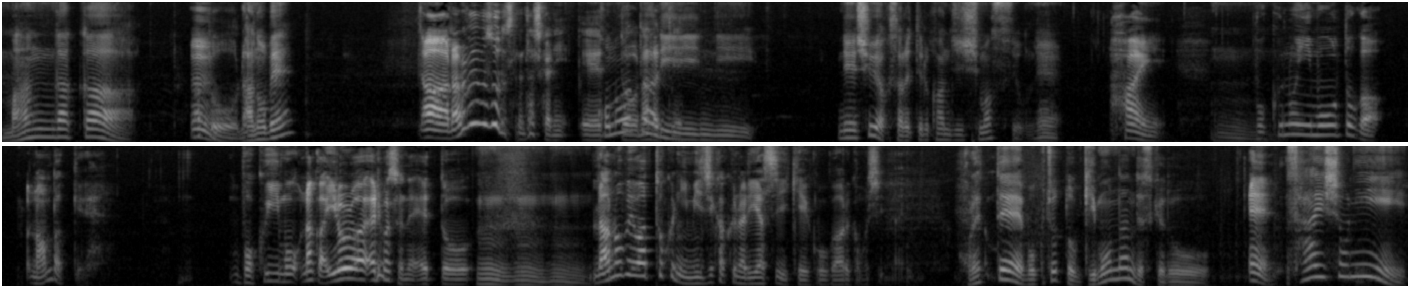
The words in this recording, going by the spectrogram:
漫画かあうん。とラノベ、ああラノベもそうですね。確かに、えーこの辺りに、ね、集約されてる感じしますよね。はいうん、僕の妹がなんだっけ僕妹なんかいろいろありますよね。えっとうんうんうん。ラノベは特に短くなりやすい傾向があるかもしれない。これって僕ちょっと疑問なんですけどえ最初に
